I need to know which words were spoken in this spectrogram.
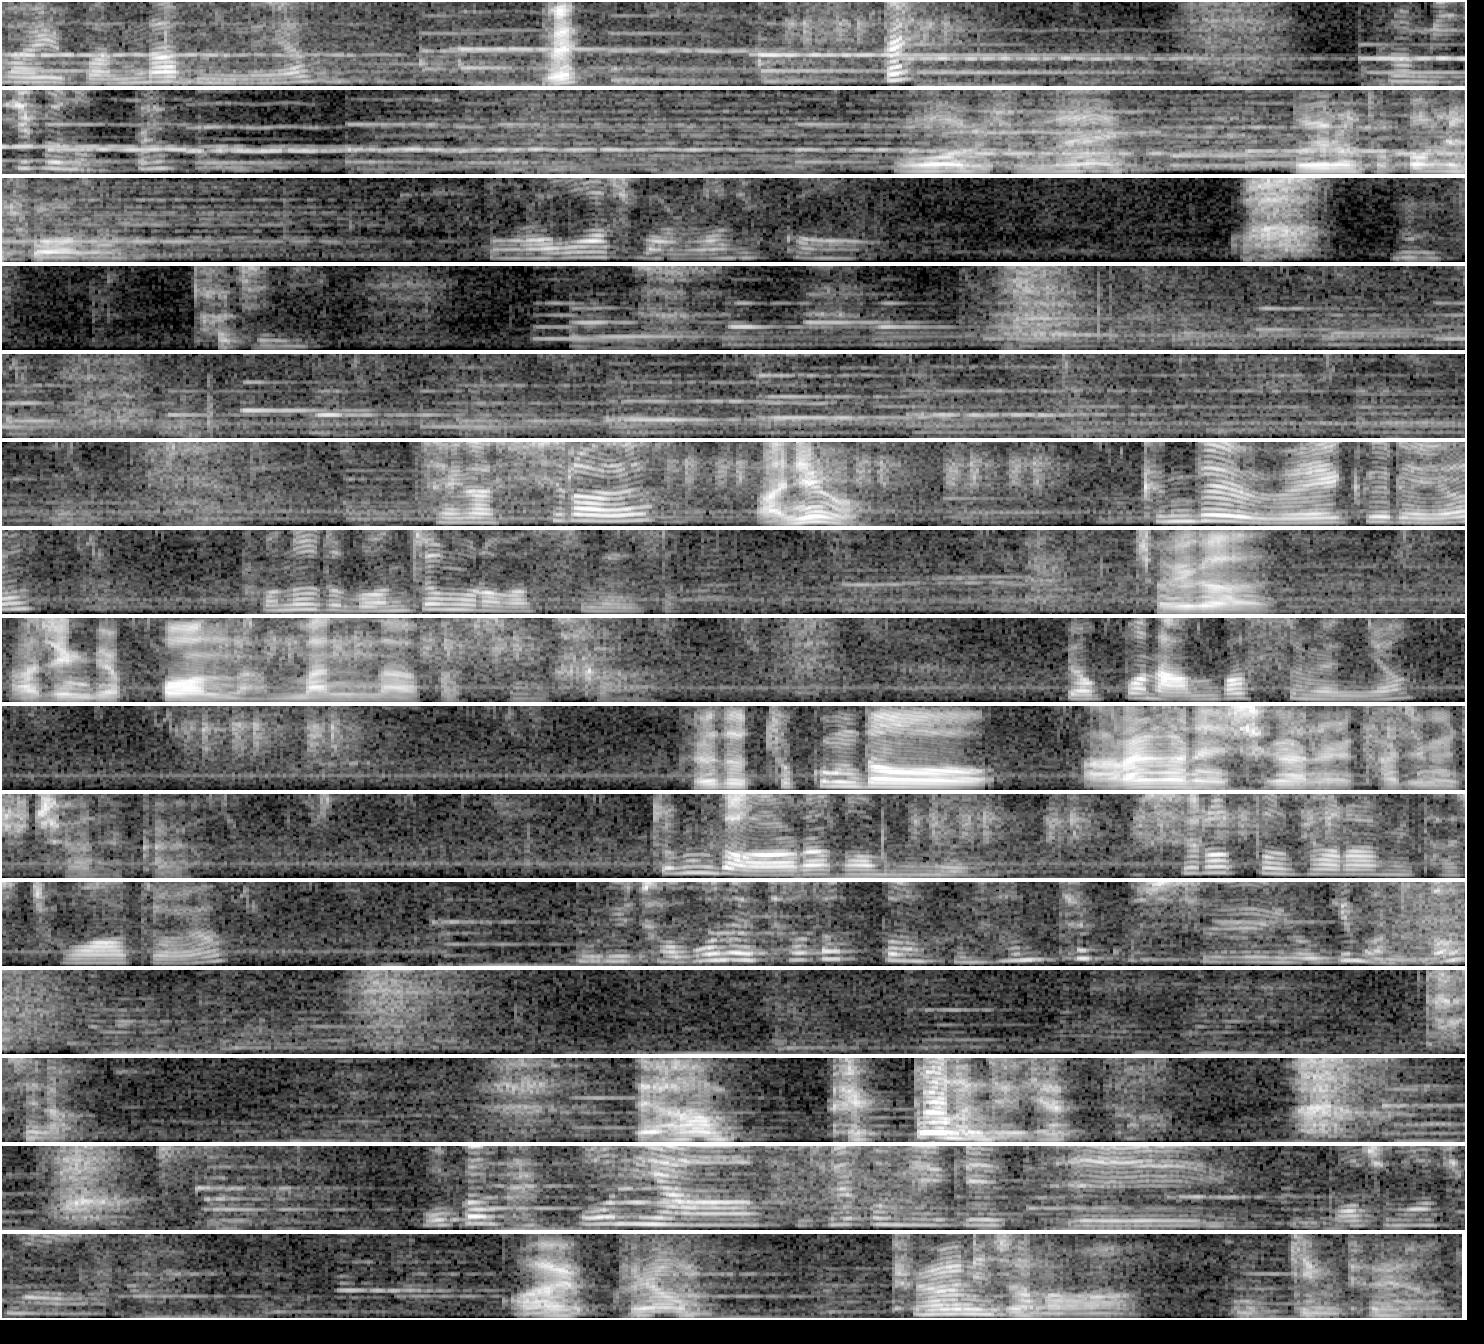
저희 만나볼래요? 네? 네? 그럼 이 집은 어때? 오 여기 좋네 너 이런 덮밥류 좋아하잖아 너라고 하지 말라니까. 응 다진이 제가 싫어요? 아니요. 근데 왜 그래요? 번호도 먼저 물어봤으면서. 저희가 아직 몇 번 안 만나 봤으니까 몇 번 안 봤으면요? 그래도 조금 더 알아가는 시간을 가지면 좋지 않을까요? 좀 더 알아가면 싫었던 사람이 다시 좋아져요? 우리 저번에 찾았던 그 산책 코스 여기 맞나? 다진아 내가 한 100번은 얘기했다 뭐가 100번이야. 두세 번 얘기했지. 오바 좀 하지 마. 아이 그냥 표현이잖아 웃긴 표현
